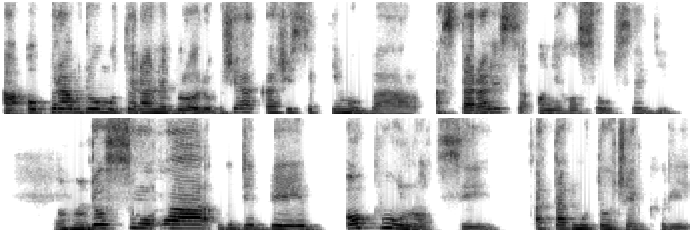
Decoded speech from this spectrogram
a opravdu mu teda nebylo dobře a každý se k němu bál a starali se o něho sousedi. Uh-huh. Doslova, kdyby o půlnoci, a tak mu to řekli,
